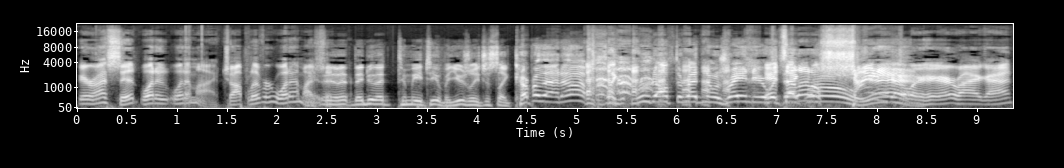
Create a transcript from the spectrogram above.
here I sit. What what am I? Chop liver? What am I? They, they do that to me too, but usually just like cover that up. It's like Rudolph the Red-Nosed Reindeer with It's a that little glow. shiny yeah. over here, my God.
